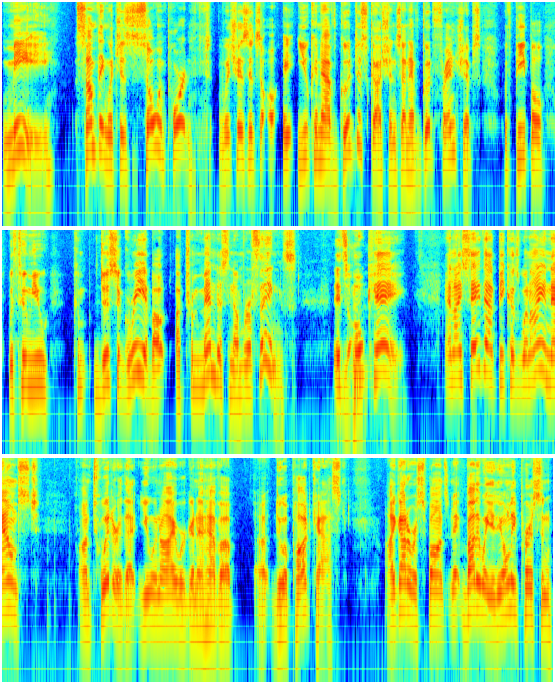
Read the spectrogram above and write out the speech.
me something which is so important, which is it's you can have good discussions and have good friendships with people with whom you disagree about a tremendous number of things. It's mm-hmm. okay. And I say that because when I announced on Twitter that you and I were going to have a uh, do a podcast, I got a response. By the way, you're the only person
